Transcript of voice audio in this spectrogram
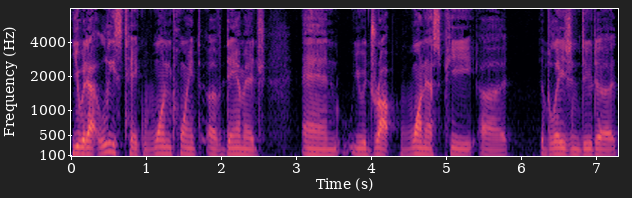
you would at least take one point of damage, and you would drop one SP uh, ablation due to.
